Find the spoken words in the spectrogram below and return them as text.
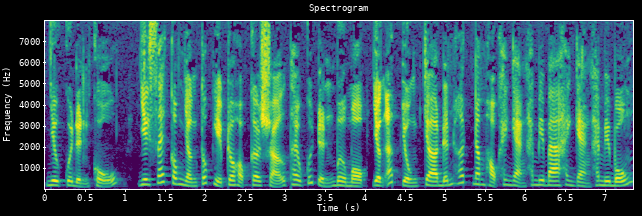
như quy định cũ. Việc xét công nhận tốt nghiệp trung học cơ sở theo quyết định 11 dần áp dụng cho đến hết năm học 2023-2024.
